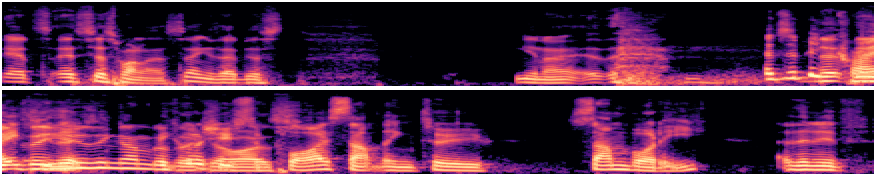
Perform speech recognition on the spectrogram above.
it's it's just one of those things. They just you know, It's a bit They- crazy. they're using under the because you supply something to somebody, and then if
